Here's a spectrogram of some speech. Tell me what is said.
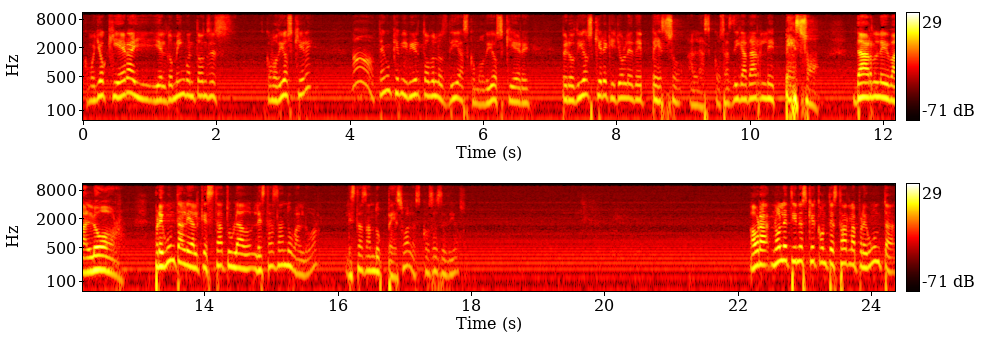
como yo quiera y, y el domingo entonces como Dios quiere. No, tengo que vivir todos los días como Dios quiere, pero Dios quiere que yo le dé peso a las cosas. Diga, darle peso, darle valor. Pregúntale al que está a tu lado, ¿le estás dando valor? ¿Le estás dando peso a las cosas de Dios? Ahora, no le tienes que contestar la pregunta.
